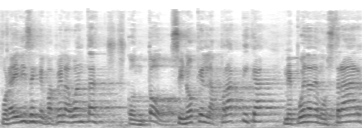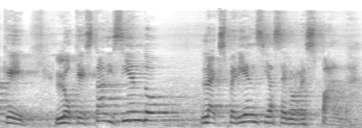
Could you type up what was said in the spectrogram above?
por ahí dicen que el papel aguanta con todo, sino que en la práctica me pueda demostrar que lo que está diciendo, la experiencia se lo respalda.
